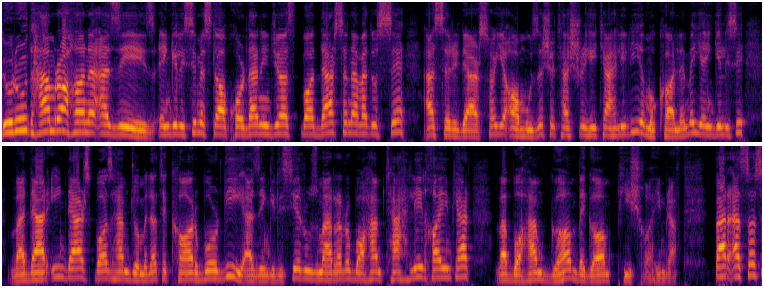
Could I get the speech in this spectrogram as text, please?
درود همراهان عزیز. انگلیسی مثل آب خوردن اینجاست. با درس 93 از سری درس های آموزش تشریحی تحلیلی مکالمه انگلیسی و در این درس باز هم جملات کاربردی از انگلیسی روزمره رو با هم تحلیل خواهیم کرد و با هم گام به گام پیش خواهیم رفت. بر اساس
